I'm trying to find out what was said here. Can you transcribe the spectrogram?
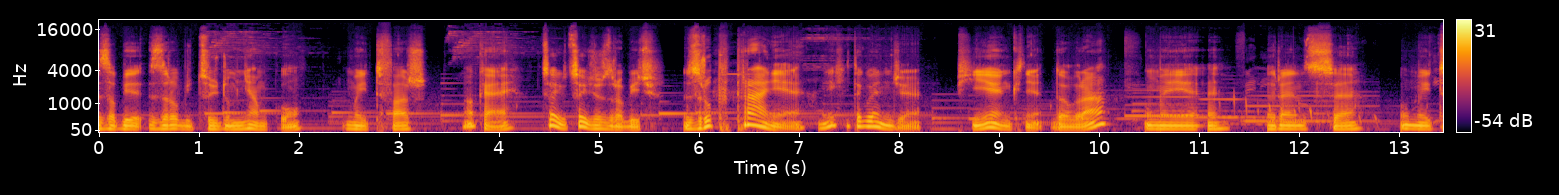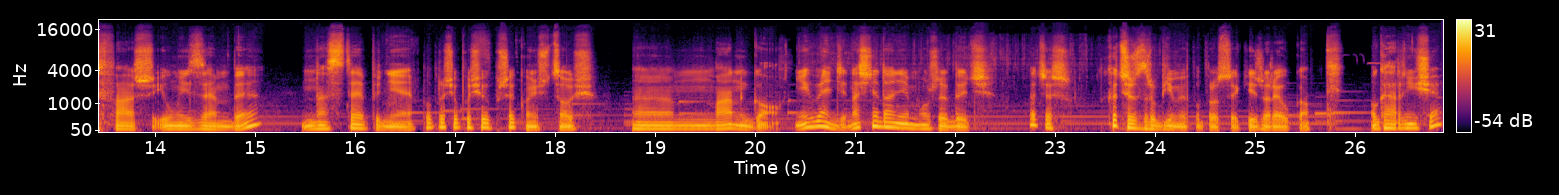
sobie zrobić coś do mniamku. Mój twarz. Okej. Co, co idziesz zrobić? Zrób pranie. Niech i tak będzie. Pięknie. Dobra. Umyję ręce, umyj twarz i umyj zęby. Następnie poproś o posiłek przekąś coś. Mango. Niech będzie. Na śniadanie może być. Chociaż, chociaż zrobimy po prostu jakieś żarełko. Ogarnij się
